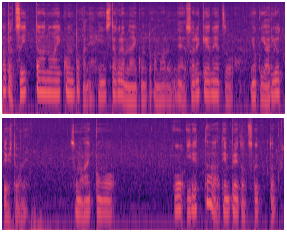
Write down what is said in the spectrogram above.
あとは Twitter のアイコンとかね、Instagram のアイコンとかもあるんで、それ系のやつをよくやるよっていう人はね、そのアイコンをを入れたテンプレートを作っとく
